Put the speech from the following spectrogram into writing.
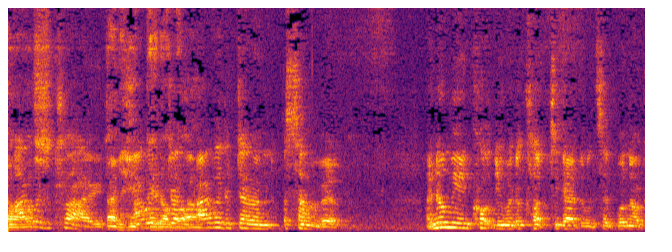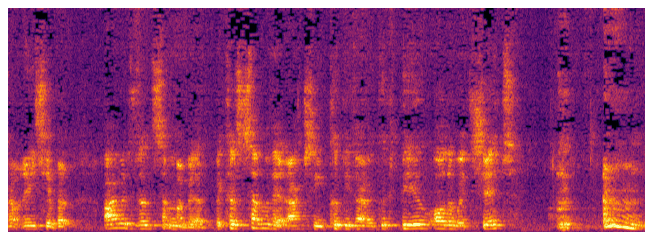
I would have tried. And I would have done. I would have done some of it. I know me and Courtney would have clubbed together and said, "We're not going to eat it," but I would have done some of it because some of it actually could be very good for you, although it's shit.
